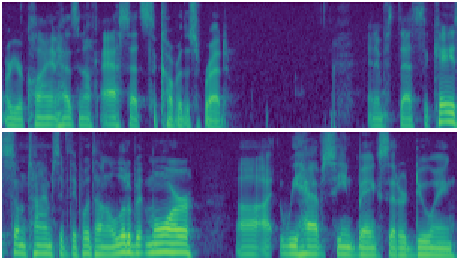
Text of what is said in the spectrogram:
or your client has enough assets to cover the spread. And if that's the case, sometimes if they put down a little bit more, uh, we have seen banks that are doing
